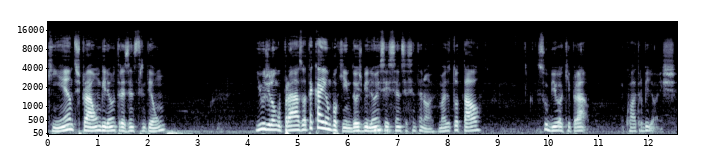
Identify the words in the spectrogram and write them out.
500 para 1 bilhão e 331. E o de longo prazo até caiu um pouquinho, 2 bilhões e 669. Mas o total subiu aqui para 4 bilhões.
